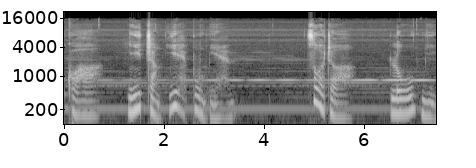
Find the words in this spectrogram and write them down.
果你整夜不眠，作者卢米。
